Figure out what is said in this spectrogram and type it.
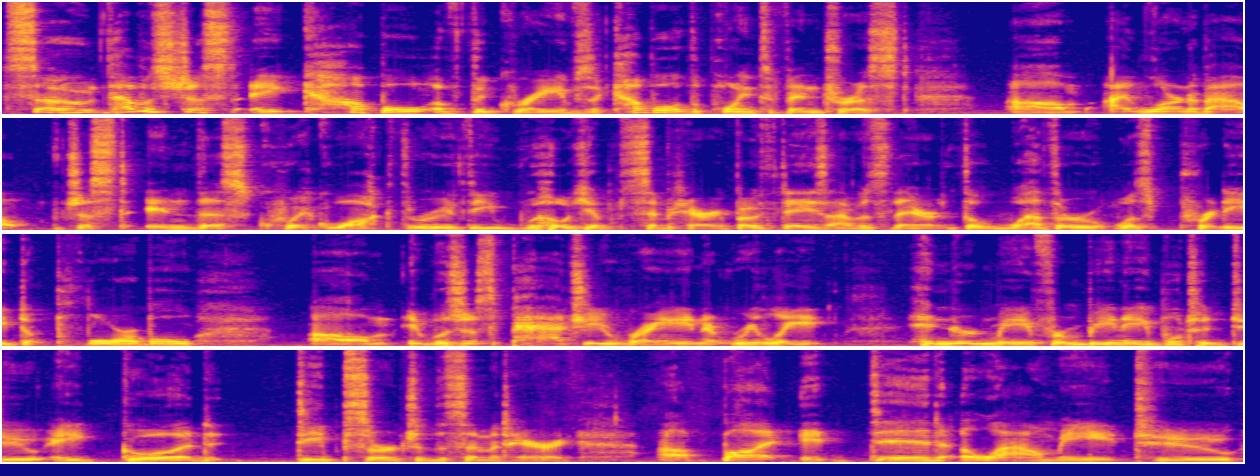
So that was just a couple of the graves, a couple of the points of interest um, I learned about just in this quick walk through the William Cemetery. Both days I was there, the weather was pretty deplorable. Um, it was just patchy rain. It really hindered me from being able to do a good deep search of the cemetery. Uh, but it did allow me to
